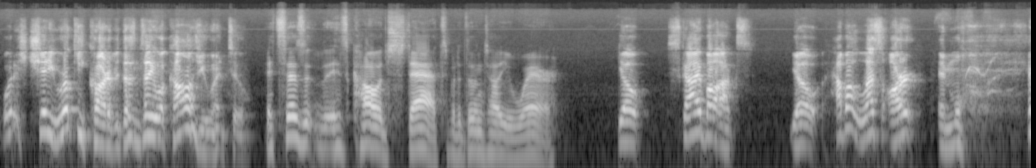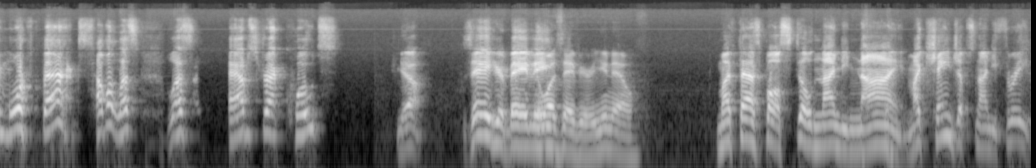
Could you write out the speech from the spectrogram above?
What a shitty rookie card if it doesn't tell you what college you went to. It says his college stats, but it doesn't tell you where. Yo, Skybox. Yo, how about less art and more and more facts? How about less less abstract quotes? Yeah. Xavier, baby. It was Xavier, you know. My fastball's still 99. My changeup's 93.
